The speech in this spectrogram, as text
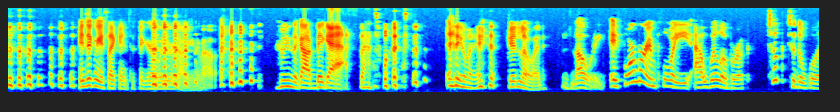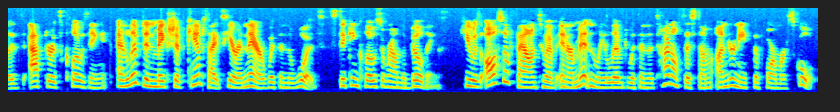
It took me a second to figure out what you were talking about. I mean, they got a big ass. That's what. anyway, Good lord. Lordy. A former employee at Willowbrook took to the woods after its closing and lived in makeshift campsites here and there within the woods, sticking close around the buildings. He was also found to have intermittently lived within the tunnel system underneath the former school.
